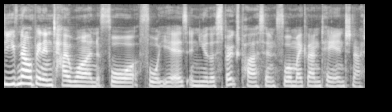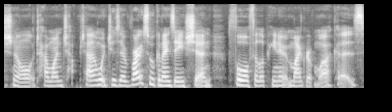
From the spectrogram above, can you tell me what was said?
So you've now been in Taiwan for four years and you're the spokesperson for Migrante International Taiwan chapter, which is a rights organization for Filipino migrant workers.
